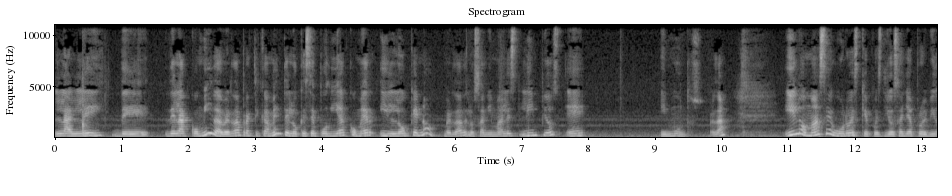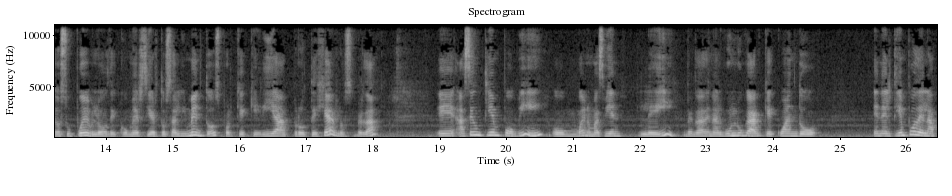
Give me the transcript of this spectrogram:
la ley de, de, la comida, ¿verdad? Prácticamente lo que se podía comer y lo que no, ¿verdad? De los animales limpios e inmundos, ¿verdad? Y lo más seguro es que pues Dios haya prohibido a su pueblo de comer ciertos alimentos porque quería protegerlos, ¿verdad? Eh, hace un tiempo vi, o bueno, más bien leí, ¿verdad? En algún lugar que cuando en el tiempo de la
